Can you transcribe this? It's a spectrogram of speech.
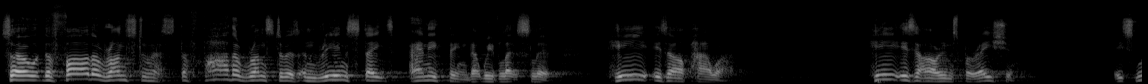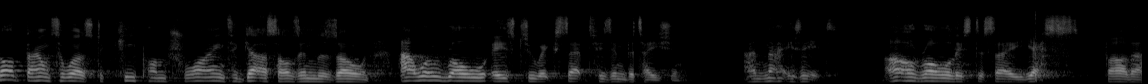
So the Father runs to us. The Father runs to us and reinstates anything that we've let slip. He is our power. He is our inspiration. It's not down to us to keep on trying to get ourselves in the zone. Our role is to accept His invitation, and that is it. Our role is to say, Yes, Father,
